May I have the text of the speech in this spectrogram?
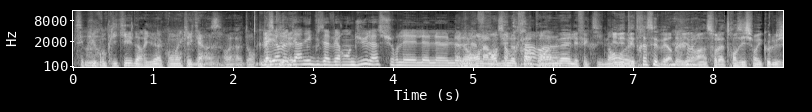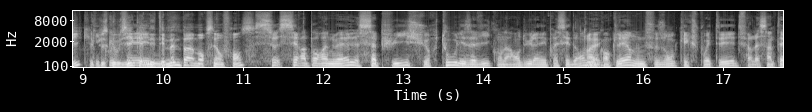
c'est plus hmm. compliqué d'arriver à convaincre les 15. Voilà. Donc d'ailleurs, le dernier que vous avez rendu là sur les, alors on a rendu notre rapport euh, annuel effectivement. Il était très sévère d'ailleurs hein, sur la transition écologique, puisque vous disiez qu'elle n'était même pas amorcée en France. ces rapports annuels s'appuient sur tous les avis qu'on a rendus l'année précédente. Donc en clair, nous ne faisons qu'exploiter, de faire la synthèse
